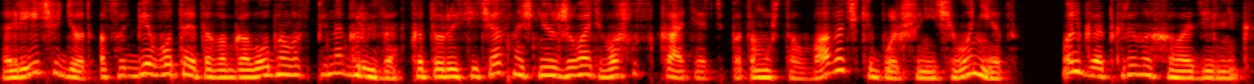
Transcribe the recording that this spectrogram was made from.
Речь идет о судьбе вот этого голодного спиногрыза, который сейчас начнет жевать вашу скатерть, потому что в вазочке больше ничего нет. Ольга открыла холодильник,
